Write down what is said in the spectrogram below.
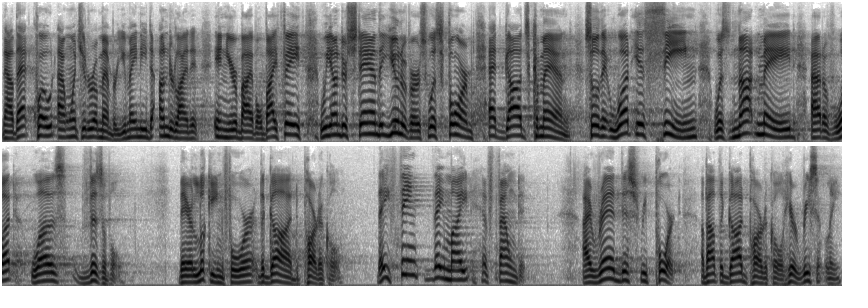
Now, that quote I want you to remember. You may need to underline it in your Bible. By faith, we understand the universe was formed at God's command, so that what is seen was not made out of what was visible. They are looking for the God particle. They think they might have found it. I read this report about the God particle here recently,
